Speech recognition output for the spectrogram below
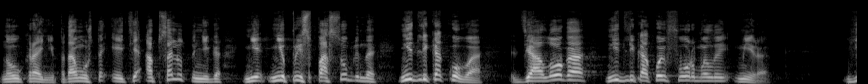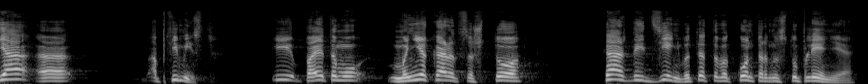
на Украине, потому что эти абсолютно не, не, не приспособлены ни для какого диалога, ни для какой формулы мира. Я э, оптимист, и поэтому мне кажется, что каждый день вот этого контрнаступления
